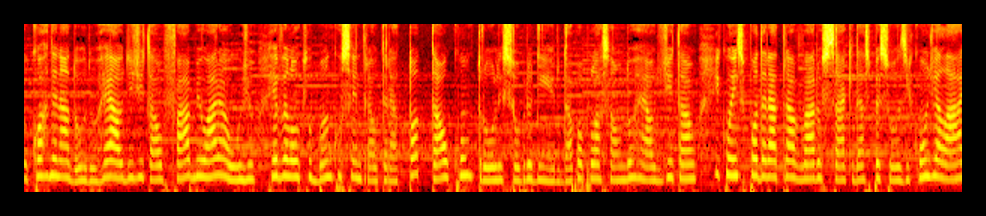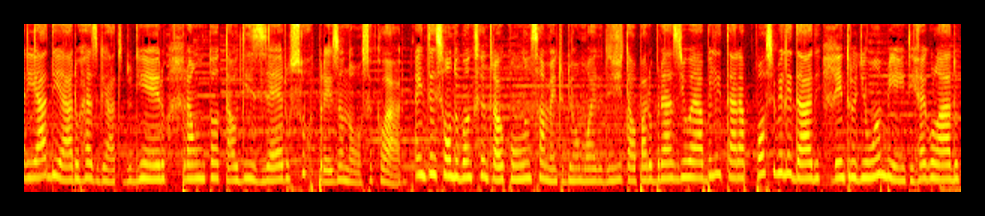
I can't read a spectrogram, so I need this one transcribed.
o coordenador do Real Digital, Fábio Araújo, revelou que o Banco Central terá total controle sobre o dinheiro da população do Real Digital e com isso poderá travar o saque das pessoas e congelar e adiar o resgate do dinheiro para um total de zero surpresa nossa, claro. A intenção do Banco Central com o lançamento de uma moeda digital para o Brasil é habilitar a possibilidade, dentro de um ambiente regulado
